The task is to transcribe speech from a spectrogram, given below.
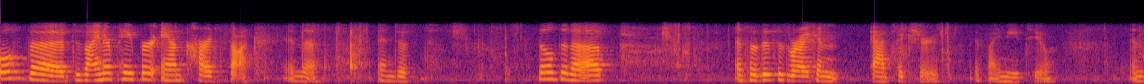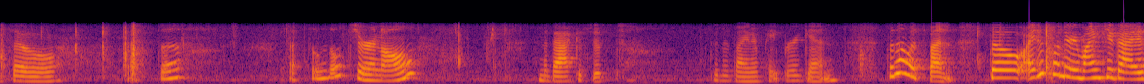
both the designer paper and cardstock in this and just filled it up. And so this is where I can add pictures if I need to. And so that's the that's the little journal. And the back is just the designer paper again. So that was fun. So I just want to remind you guys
